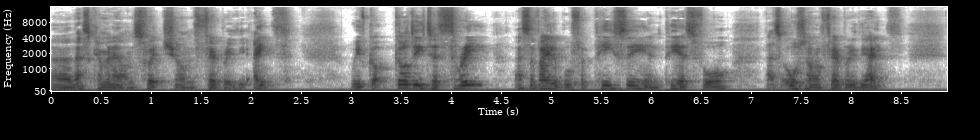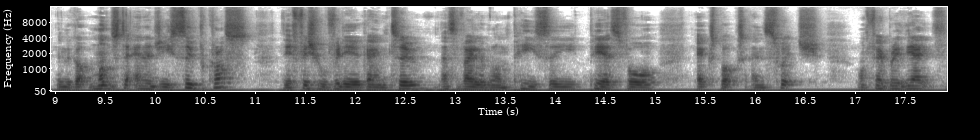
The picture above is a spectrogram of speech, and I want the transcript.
Uh, that's coming out on Switch on February the 8th. We've got God Eater 3. That's available for PC and PS4. That's also on February the 8th. Then we've got Monster Energy Supercross, the official video game 2. That's available on PC, PS4, Xbox, and Switch on February the 8th.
